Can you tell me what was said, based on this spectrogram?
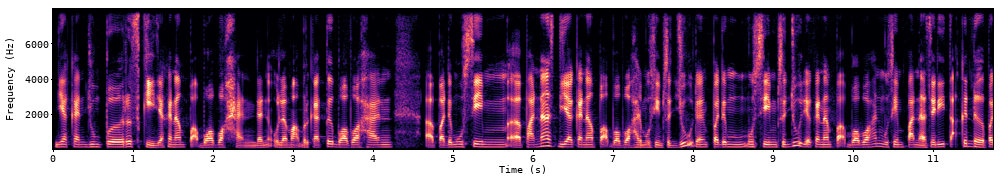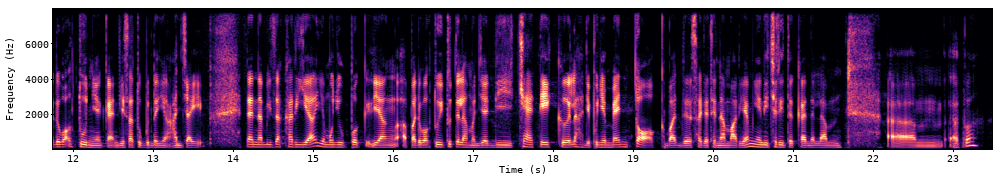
dia akan jumpa rezeki, dia akan nampak buah-buahan dan ulama berkata buah-buahan uh, pada musim uh, panas dia akan nampak buah-buahan musim sejuk dan pada musim sejuk dia akan nampak buah-buahan musim panas. Jadi tak kena pada waktunya kan. Dia satu benda yang ajaib. Dan Nabi Zakaria yang menjumpa yang uh, pada waktu itu telah menjadi caretaker lah dia punya mentor kepada Sayyidatina Maryam yang diceritakan dalam um, apa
